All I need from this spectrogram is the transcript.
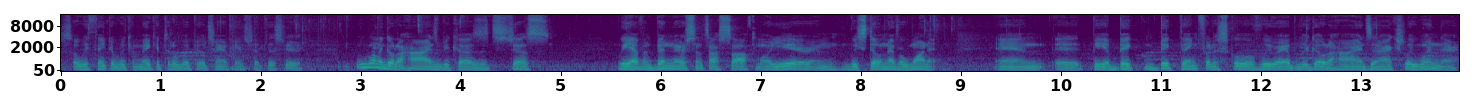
so we think that we can make it to the WPIAL Championship this year. We want to go to Heinz because it's just, we haven't been there since our sophomore year and we still never won it. And it'd be a big, big thing for the school if we were able to go to Heinz and actually win there.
